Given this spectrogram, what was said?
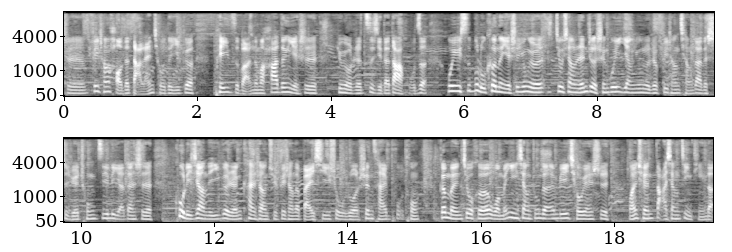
是非常好的打篮球的一个胚子吧。那么哈登也是拥有着自己的大胡子，威斯布鲁克呢也是拥有就像忍者神龟一样拥有着非常强大的视觉冲击力啊。但是库里这样的一个人看上去非常的白皙瘦弱，身材普通，根本就和我们印象中的 NBA 球员是完全大相径庭的。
